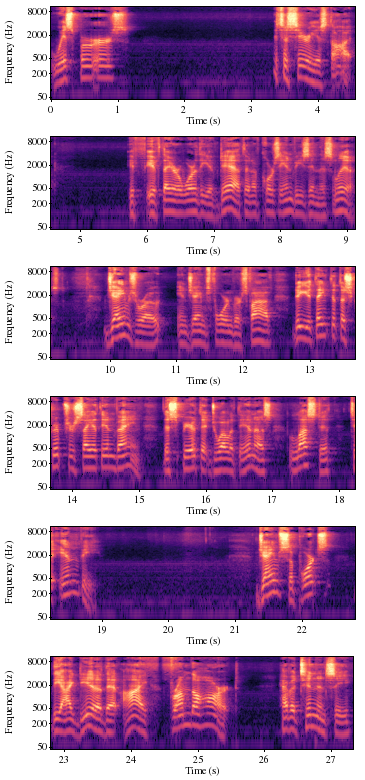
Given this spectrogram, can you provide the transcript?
whisperers. It's a serious thought if, if they are worthy of death, and of course, envy's in this list. James wrote in James 4 and verse 5 Do you think that the scripture saith in vain, The spirit that dwelleth in us lusteth to envy? James supports the idea that I, from the heart, have a tendency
